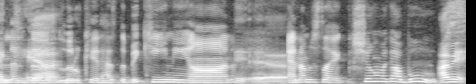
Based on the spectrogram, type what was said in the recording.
And Women then can't. the little kid has the bikini on, Yeah. and I'm just like, she only got boobs. I mean,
